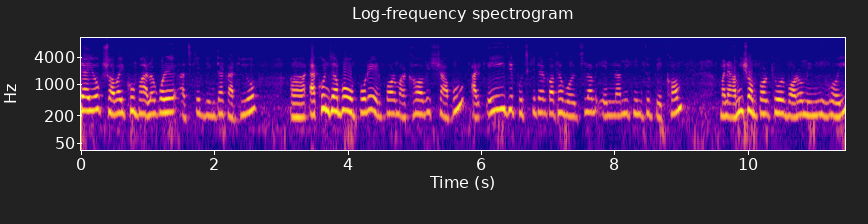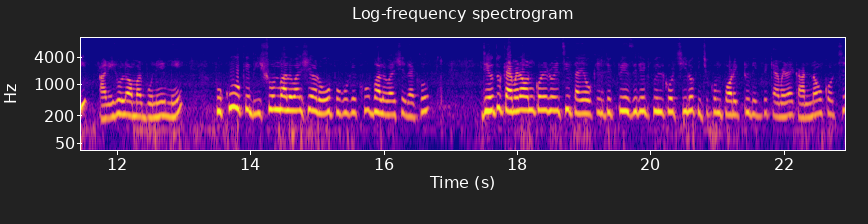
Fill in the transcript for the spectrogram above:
যাই হোক, সবাই খুব ভালো করে আজকের দিনটা কাটিও। এখন যাব ওপরে, এরপর মাখা হবে সাবু। আর এই যে পুচকিটার কথা বলছিলাম, এর নামই কিন্তু পেখম। মানে আমি সম্পর্কে ওর বড় মিমি হই, আর এ হলো আমার বোনের মেয়ে। পুকু ওকে ভীষণ ভালোবাসে, আর ও পুকুকে খুব ভালোবাসে, দেখো। যেহেতু ক্যামেরা অন করে রয়েছি, তাই ও কিন্তু একটু হেজিটেট ফিল করছিল। কিছুক্ষণ পর একটু দেখবে ক্যামেরায় কান্নাও করছে।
